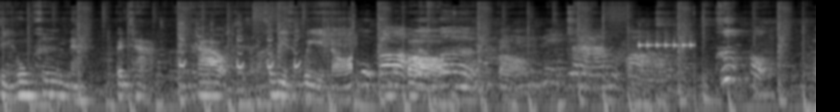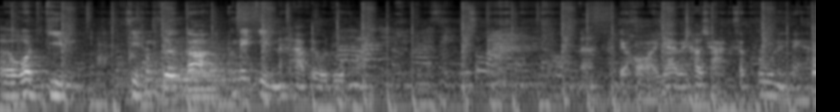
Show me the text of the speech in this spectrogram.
สี่ทุ่มครึ่งนะ เป็นฉากกินข้าวสวีทสวีทเนาะ หมูกรอบ หมูกรอบ เลิฟเวอร์ หมูกรอบ คณะหมูกรอบพึบหก เอออดกินสี่ทุ่มครึ่งก็เพิ่งได้กินนะครับ เดี๋ยวดูข้างหลังนะ เดี๋ยวขออนุญาตไปเข้าฉากสักครู่หนึ่งนะครับ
